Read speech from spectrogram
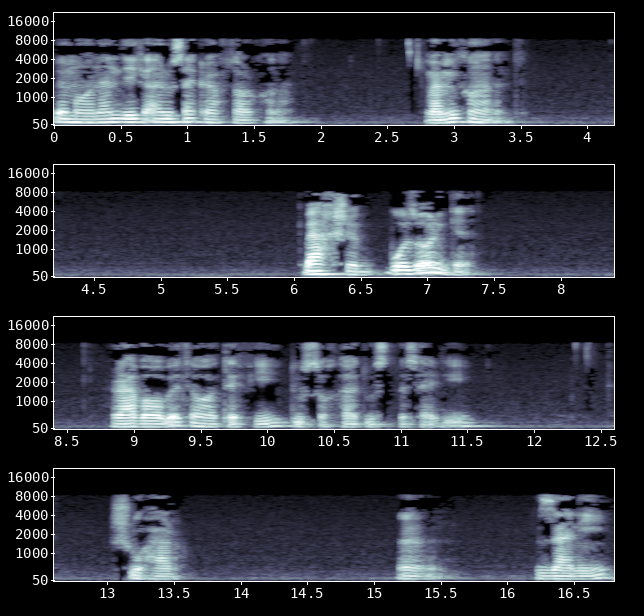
به مانند یک عروسک رفتار کنم و می کنند بخش بزرگ روابط عاطفی دوست دختر دوست پسری شوهر زنی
